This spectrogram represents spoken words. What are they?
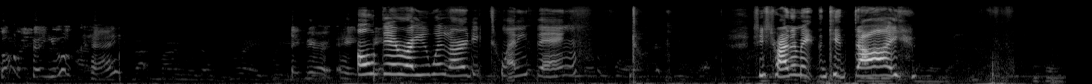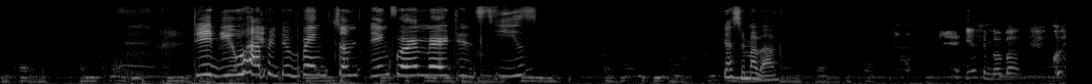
gosh, are you okay? If you're, hey, Oh dear, are you allergic to anything? She's trying to make the kid die. £50,000 and including Did you happen to bring something for emergencies? as well as the Yes, in my bag. and rally to Post. yes, in my bag. Quick,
